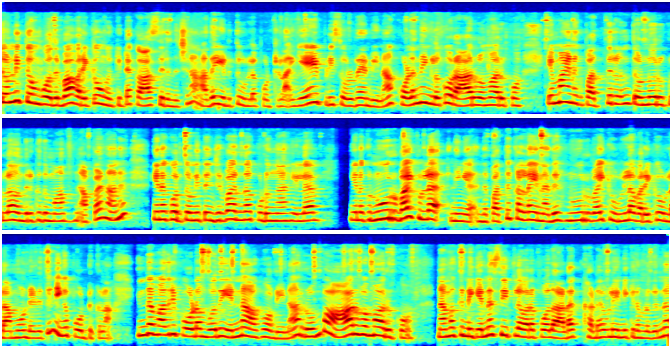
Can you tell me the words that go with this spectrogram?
தொண்ணூற்றி ஒம்பது ரூபா வரைக்கும் உங்ககிட்ட காசு இருந்துச்சுன்னா அதை எடுத்து உள்ளே போட்டுடலாம். ஏன் இப்படி சொல்கிறேன் அப்படின்னா குழந்தைங்களுக்கும் ஒரு ஆர்வமாக இருக்கும். ஏம்மா எனக்கு பத்துலேருந்து தொண்ணூறுக்குள்ளே வந்திருக்குதுமா அப்போ நான் எனக்கு ஒரு தொண்ணூத்தஞ்சு ரூபா இருந்தால் கொடுங்க. இல்லை எனக்கு நூறுரூபாய்க்குள்ளே நீங்கள் இந்த பத்துக்கள்லாம் என்னது? நூறுரூபாய்க்கு உள்ள வரைக்கும் உள்ள அமௌண்ட் எடுத்து நீங்கள் போட்டுக்கலாம். இந்த மாதிரி போடும்போது என்ன ஆகும் அப்படின்னா ரொம்ப ஆர்வமாக இருக்கும். நமக்கு இன்றைக்கி என்ன சீட்டில் வரப்போகுது? அட கடவுள் இன்றைக்கி நம்மளுக்கு என்ன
